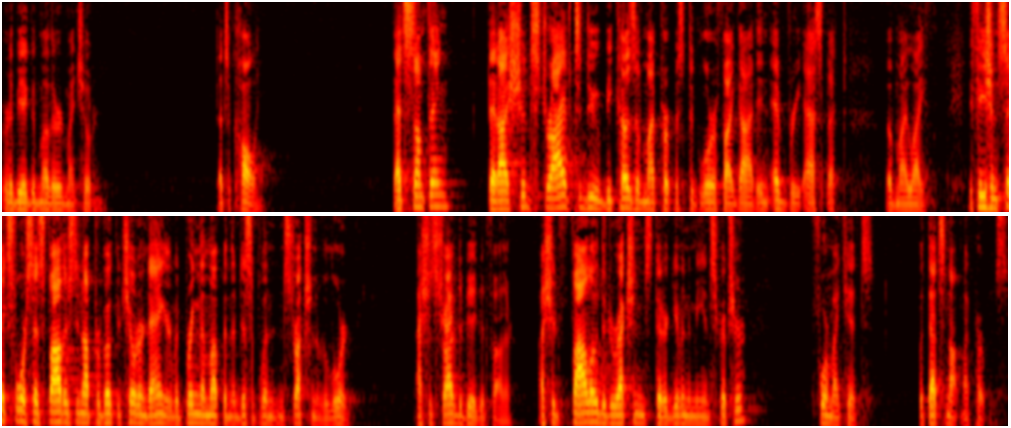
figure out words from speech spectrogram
or to be a good mother to my children. That's a calling. That's something that I should strive to do because of my purpose to glorify God in every aspect of my life. Ephesians 6 4 says, Fathers, do not provoke your children to anger, but bring them up in the discipline and instruction of the Lord. I should strive to be a good father. I should follow the directions that are given to me in Scripture for my kids. But that's not my purpose.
